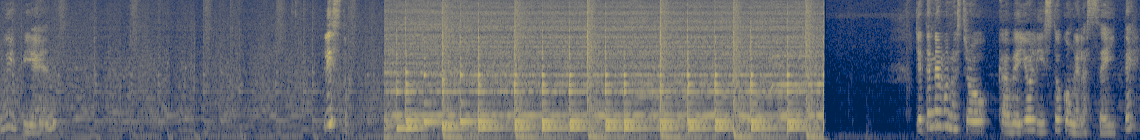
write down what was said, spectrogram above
Muy bien. Listo tenemos nuestro cabello listo con el aceite.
